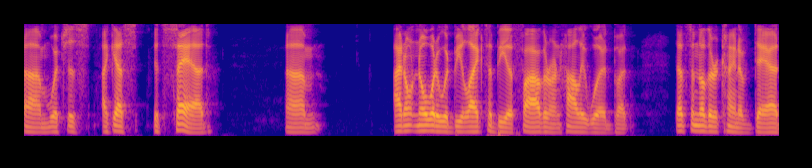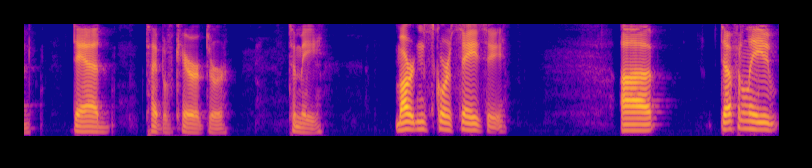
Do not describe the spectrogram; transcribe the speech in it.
um, which is, I guess, it's sad. Um, I don't know what it would be like to be a father in Hollywood, but that's another kind of dad, dad type of character to me. Martin Scorsese. Uh, definitely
